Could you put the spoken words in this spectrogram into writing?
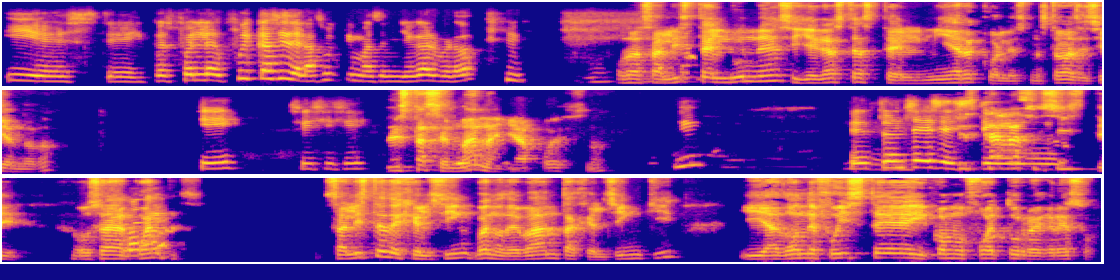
y este, pues fue, fui casi de las últimas en llegar, ¿verdad? O sea, saliste el lunes y llegaste hasta el miércoles, me estabas diciendo, ¿no? Sí, sí, sí, sí. Esta semana ya, pues, ¿no? Sí. Entonces, ¿Qué este. hiciste? O sea, ¿cuántas? Saliste de Helsinki, bueno, de Banta, Helsinki, ¿y a dónde fuiste y cómo fue tu regreso?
